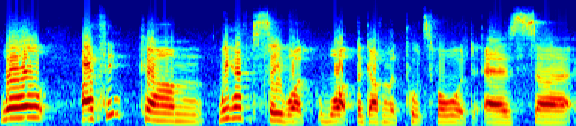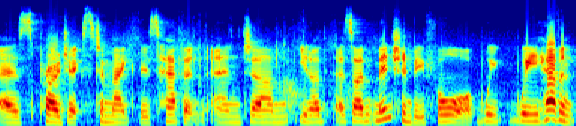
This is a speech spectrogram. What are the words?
Well, I think um, we have to see what, what the government puts forward as uh, as projects to make this happen. And um, you know, as I mentioned before, we we haven't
